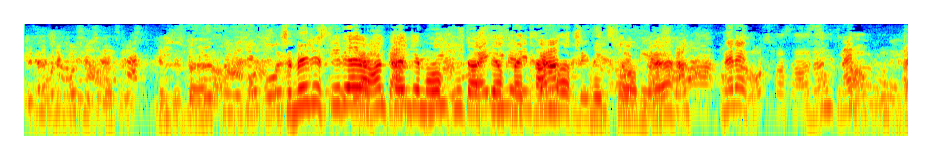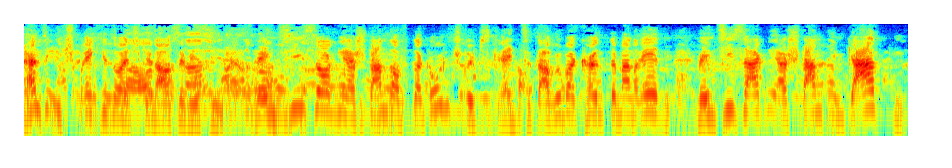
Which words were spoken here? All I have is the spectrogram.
Wissen Sie, wo die Grundstücksgrenze ist? Kennen Sie der öffentliche Grund? Zumindest ich werde Anzeige machen, dass die auf meine Kamera gespritzt haben, gell? Nein, nein, nein, kann Sie, ich spreche Deutsch genauso wie Sie. Wenn Sie sagen, er stand auf der Grundstücksgrenze, darüber könnte man reden. Wenn Sie sagen, er stand im Garten,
